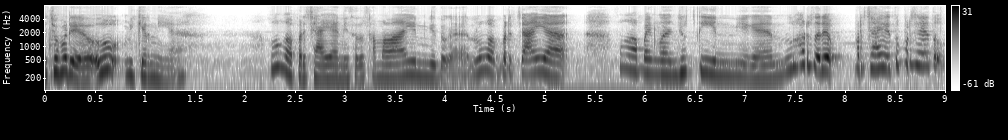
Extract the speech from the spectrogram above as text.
ya coba deh lu mikir nih ya lu nggak percaya nih satu sama lain gitu kan. Lu nggak percaya lu ngapain ngelanjutin ya kan? Lu harus ada percaya itu percaya itu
